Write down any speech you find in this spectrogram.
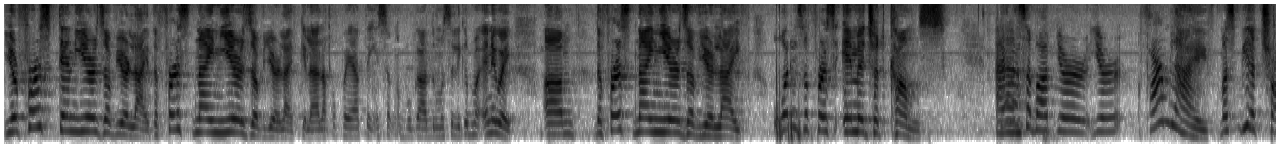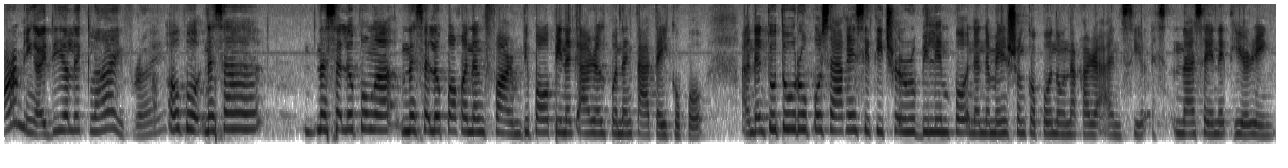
your first 10 years of your life, the first 9 years of your life, kilala ko pa yata yung isang abogado mo sa likod mo. Anyway, um, the first 9 years of your life, what is the first image that comes? Tell Um, us about your, your farm life. Must be a charming, idyllic life, right? Opo, nasa nasalo po nga nasalo po ako ng farm. Di po ako pinag-aral po ng tatay ko po. Ang nagtuturo po sa akin si Teacher Rubilin po na na-mention ko po nung nakaraan si, na Senate hearing.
